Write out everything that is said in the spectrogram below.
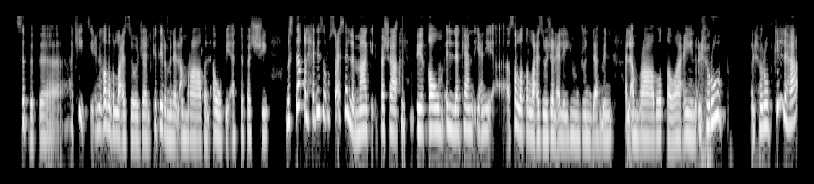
تسبب آه، أكيد يعني غضب الله عز وجل كثير من الأمراض الأوبئة التفشي. مصداق الحديث الرسول صلى الله عليه وسلم ما فشى في قوم إلا كان يعني سلط الله عز وجل عليهم جنده من الأمراض والطواعين. الحروب الحروب كلها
